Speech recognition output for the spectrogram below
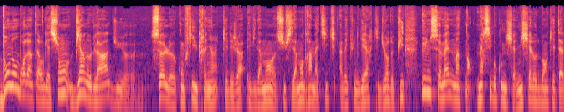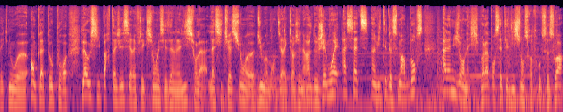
bon nombre d'interrogations, bien au-delà du euh, seul conflit ukrainien, qui est déjà évidemment euh, suffisamment dramatique, avec une guerre qui dure depuis une semaine maintenant. Merci beaucoup Michel. Michel Audeban qui était avec nous euh, en plateau pour là aussi partager ses réflexions et ses analyses sur la, situation du moment. Directeur général de Gemway Assets, invité de Smart Bourse à la mi-journée. Voilà pour cette édition. On se retrouve ce soir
